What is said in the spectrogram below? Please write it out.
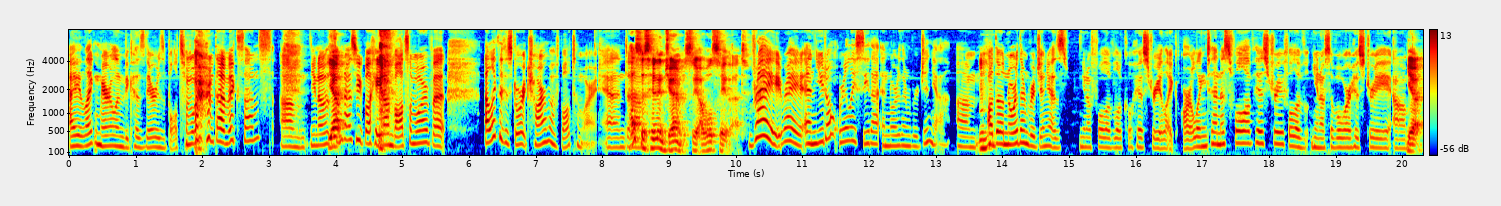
I like Maryland because there is Baltimore, if that makes sense. Um, you know, Yeah. sometimes people hate on Baltimore, but I like the historic charm of Baltimore. And That's um, just hidden gems. Yeah, I will say that. Right, right. And you don't really see that in Northern Virginia. Um, Mhm. although Northern Virginia is, you know, full of local history, like Arlington is full of history, full of, you know, Civil War history. Um, Yeah.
